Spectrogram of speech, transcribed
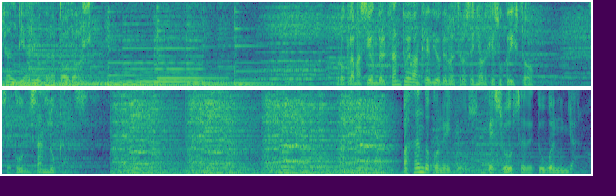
Misal Diario para Todos. Proclamación del Santo Evangelio de nuestro Señor Jesucristo, según San Lucas. Bajando con ellos, Jesús se detuvo en un llano.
